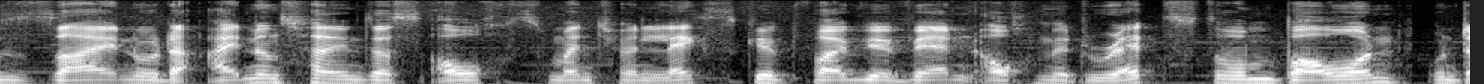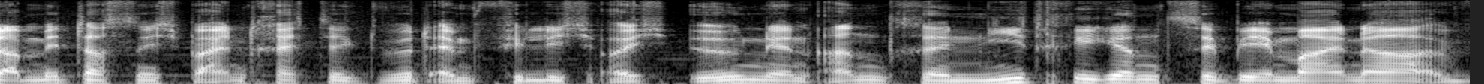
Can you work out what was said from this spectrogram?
sein oder 21, dass auch es manchmal Lags gibt, weil wir werden auch mit Redstone bauen und damit das nicht beeinträchtigt wird, empfehle ich euch irgendeinen anderen niedrigen CB-Miner,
